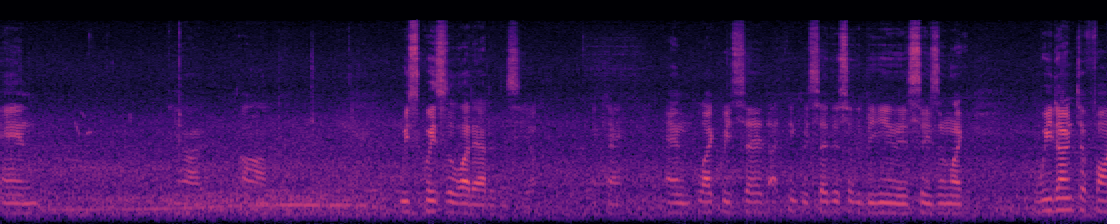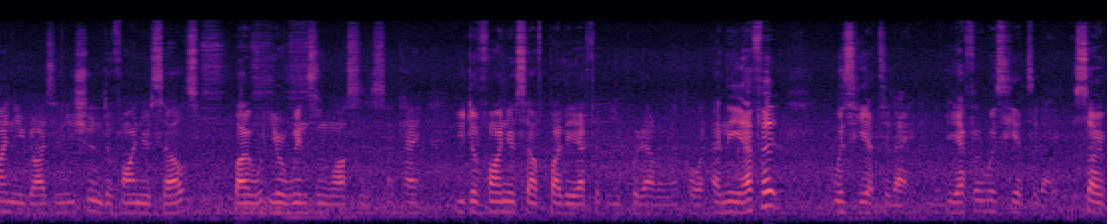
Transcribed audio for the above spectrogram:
and you know, um, we squeezed a lot out of this year. Okay, and like we said, I think we said this at the beginning of this season, like we don't define you guys, and you shouldn't define yourselves by your wins and losses. Okay, you define yourself by the effort that you put out on the court, and the effort was here today. The effort was here today. So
